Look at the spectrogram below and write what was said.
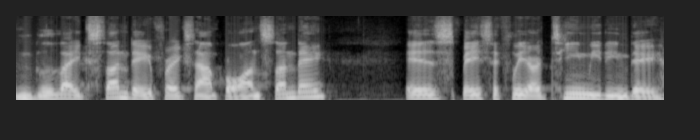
like Sunday, for example, on Sunday is basically our team meeting day.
